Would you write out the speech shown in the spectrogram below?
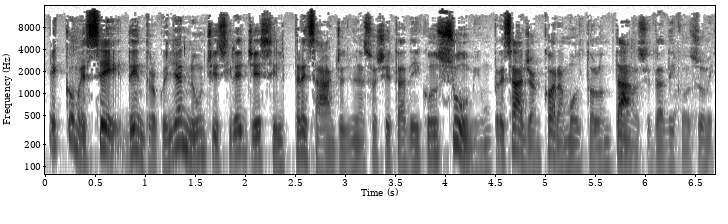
È come se dentro quegli annunci si leggesse il presagio di una società dei consumi, un presagio ancora molto lontano, società dei consumi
